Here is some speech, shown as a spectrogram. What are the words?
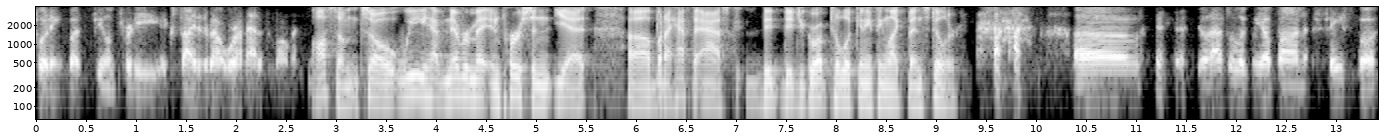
footing, but feeling pretty excited about where I'm at at the moment. Awesome. So we have never met in person yet, uh, but I have to ask: Did did you grow up to look anything like Ben Stiller? Um, you'll have to look me up on Facebook.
